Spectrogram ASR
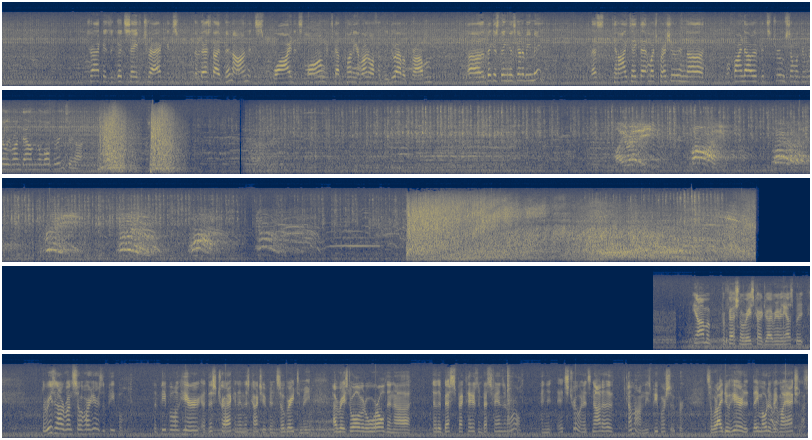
track is a good, safe track. It's the best I've been on. It's wide, it's long, it's got plenty of runoff if we do have a problem. Uh, the biggest thing is going to be me. That's, can I take that much pressure and uh, We'll find out if it's true someone can really run down in the low threes or not. You know, I'm a professional race car driver and everything else, but it, the reason I run so hard here is the people. The people here at this track and in this country have been so great to me. I've raced all over the world, and uh, they're the best spectators and best fans in the world. And it, it's true, and it's not a, come on, these people are super. So what I do here, they motivate my actions.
